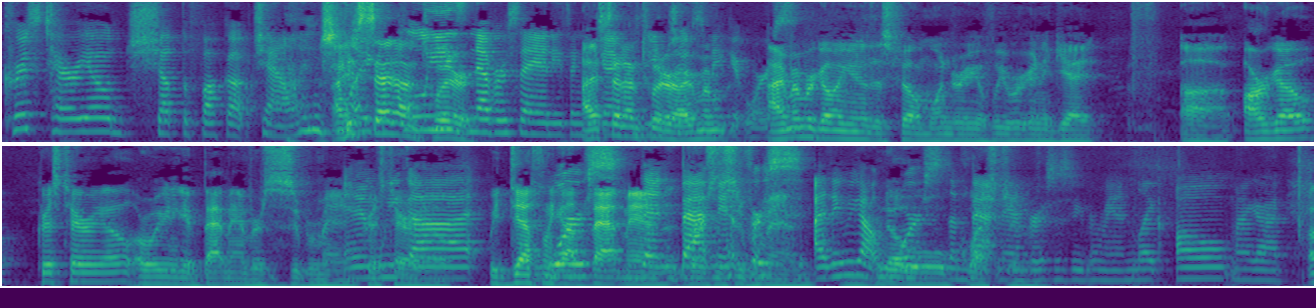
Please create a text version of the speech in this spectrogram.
Chris Terrio, shut the fuck up challenge. I like, said on please Twitter- never say anything. I said on Twitter. I remember. Make it worse. I remember going into this film wondering if we were to get uh, Argo, Chris Terrio, or were we going to get Batman versus Superman, And Chris we Terrio. got we definitely got Batman, than versus Batman Superman. versus. I think we got No worse than question. Batman versus Superman. Like, oh my god. Uh,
